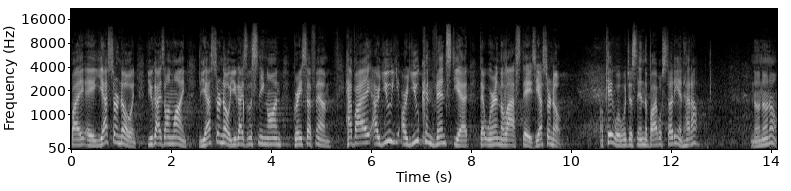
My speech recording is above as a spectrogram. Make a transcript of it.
by a yes or no, and you guys online, yes or no, you guys listening on Grace FM, have I, are, you, are you convinced yet that we're in the last days? Yes or no? Okay, well, we'll just end the Bible study and head out. No, no, no,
